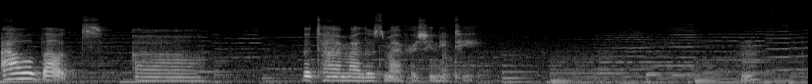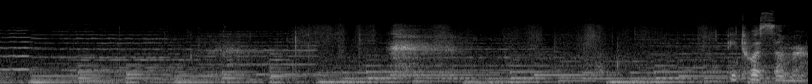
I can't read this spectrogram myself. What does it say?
How about uh, the time I lose my virginity? It was summer.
